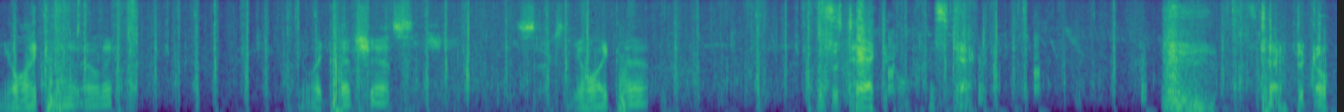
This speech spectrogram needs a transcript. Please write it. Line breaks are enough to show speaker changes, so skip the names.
You like that, Oni? You like that shit?
Sexy.
You like that? This is tactical. This is tactical. tactical.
